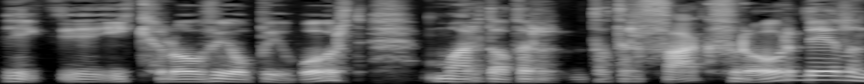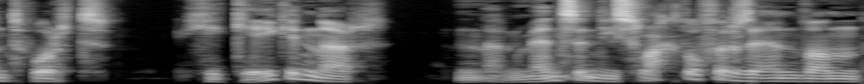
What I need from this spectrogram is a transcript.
ik, ik geloof u op uw woord, maar dat er, dat er vaak veroordelend wordt gekeken naar, naar mensen die slachtoffer zijn van,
